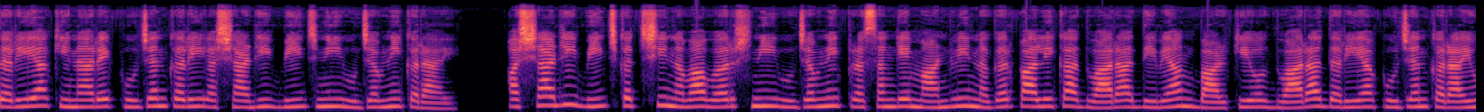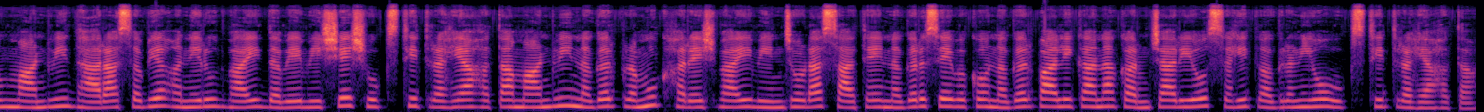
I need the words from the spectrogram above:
દરિયા કિનારે પૂજન કરી અષાઢી બીજની ઉજવણી કરાઈ. અષાઢી બીજ કચ્છી નવા વર્ષની ઉજવણી પ્રસંગે માંડવી નગરપાલિકા દ્વારા દિવ્યાંગ બાળકીઓ દ્વારા દરિયા પૂજન કરાયું. માંડવી ધારાસભ્ય અનિરુદ્ધભાઈ દવે વિશેષ ઉપસ્થિત રહ્યા હતા. માંડવી નગર પ્રમુખ હરેશભાઈ વિંજોડા સાથે નગરસેવકો, નગરપાલિકાના કર્મચારીઓ સહિત અગ્રણીઓ ઉપસ્થિત રહ્યા હતા.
